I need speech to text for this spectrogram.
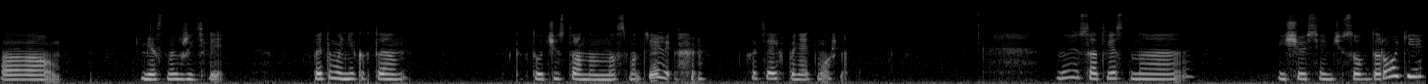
э, местных жителей. Поэтому они как-то как-то очень странно на нас смотрели, хотя их понять можно. Ну и, соответственно, еще 7 часов дороги,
